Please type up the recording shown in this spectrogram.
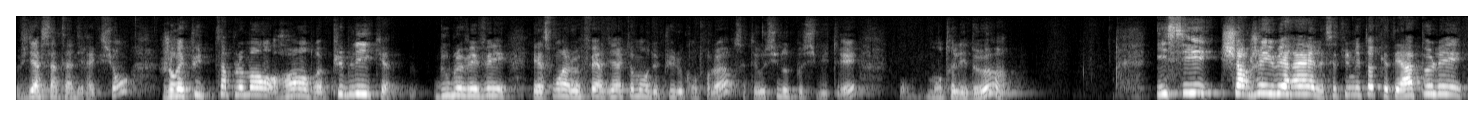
via certaines directions. J'aurais pu simplement rendre public WV et à ce moment-là le faire directement depuis le contrôleur, c'était aussi une autre possibilité. Montrer les deux. Ici, charger URL, c'est une méthode qui était appelée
